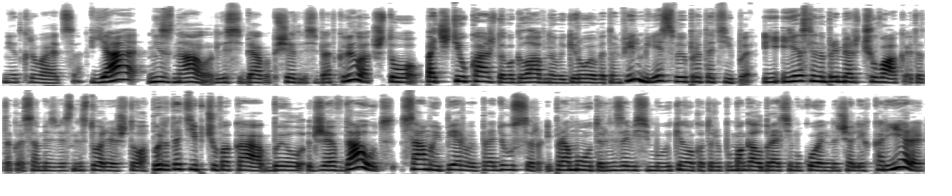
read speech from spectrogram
не открывается. Я не знала для себя, вообще для себя открыла, что почти у каждого главного героя в этом фильме есть свои прототипы. И, и если, например, чувак, это такая самая известная история, что прототип чувака был Джефф Даут, самый первый продюсер и промоутер независимого кино, который помогал братьям Коэн в начале их карьеры,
